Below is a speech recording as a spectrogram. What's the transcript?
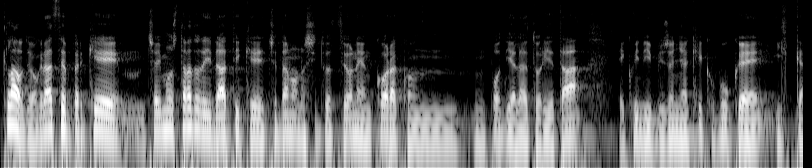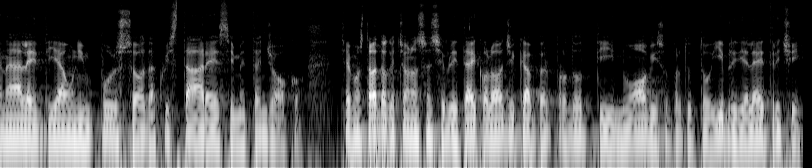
Claudio, grazie perché ci hai mostrato dei dati che ci danno una situazione ancora con un po' di aleatorietà e quindi bisogna che comunque il canale dia un impulso ad acquistare e si metta in gioco. Ci hai mostrato che c'è una sensibilità ecologica per prodotti nuovi, soprattutto ibridi elettrici,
